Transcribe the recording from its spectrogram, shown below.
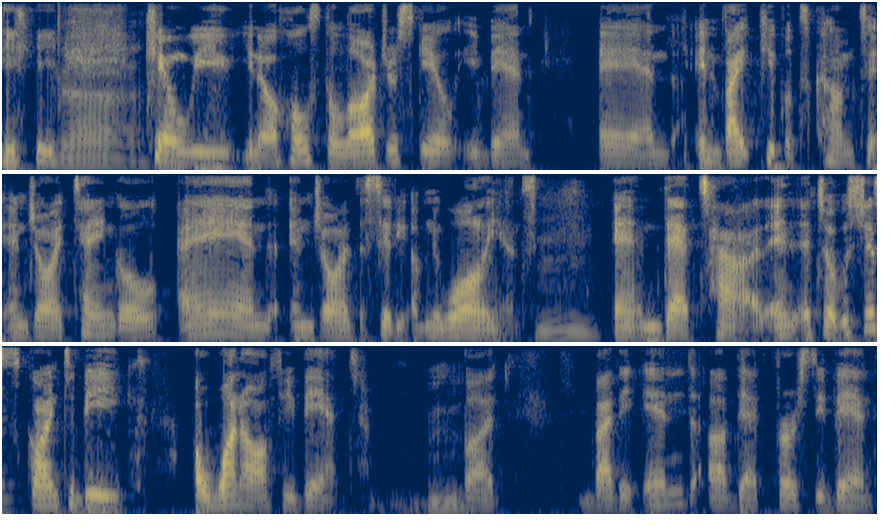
we?" Ah, can we, you know, host a larger scale event and invite people to come to enjoy tango and enjoy the city of New Orleans? mhm. And that's how, and, and so it was just going to be a one off event. Mhm. But by the end of that first event,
